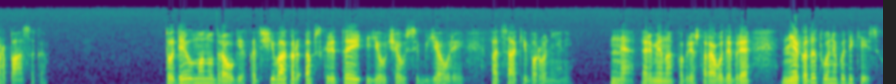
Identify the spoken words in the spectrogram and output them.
ar pasaką? Todėl, mano draugė, kad šį vakar apskritai jaučiausi bjauriai, atsakė baronienį. Ne, Ermina, paprieštaravo Debre, niekada tuo nepatikėsiu.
